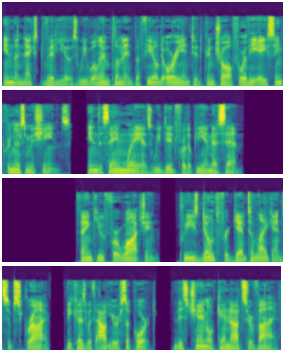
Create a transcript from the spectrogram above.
in the next videos we will implement the field-oriented control for the asynchronous machines, in the same way as we did for the PMSM. Thank you for watching. Please don't forget to like and subscribe, because without your support, this channel cannot survive.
